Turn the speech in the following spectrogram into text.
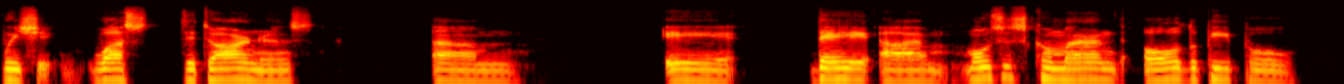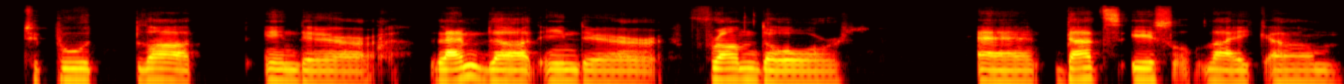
which was the darkness, um, they um, Moses command all the people to put blood in their lamb blood in their front doors and that is like um,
